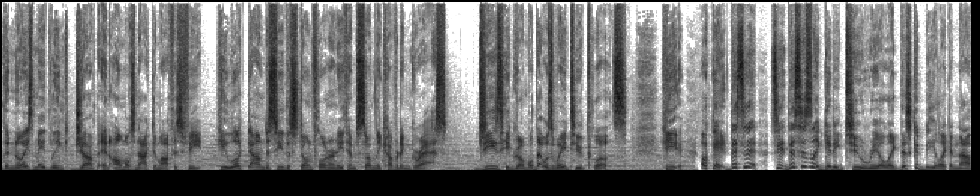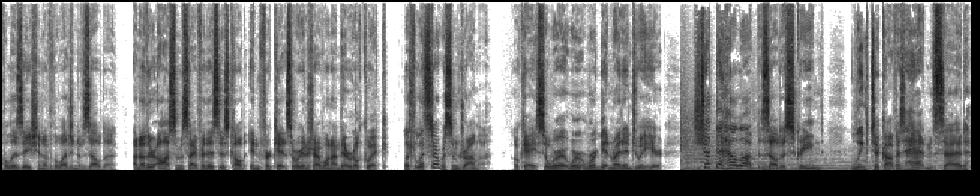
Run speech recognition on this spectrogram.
The noise made Link jump and almost knocked him off his feet. He looked down to see the stone floor underneath him suddenly covered in grass. Geez, he grumbled, that was way too close. He okay, this is see, this is like getting too real. Like this could be like a novelization of The Legend of Zelda. Another awesome site for this is called Inferkit, so we're gonna try one on there real quick. Let's let's start with some drama. Okay, so we're we're we're getting right into it here. Shut the hell up, Zelda screamed. Link took off his hat and said,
